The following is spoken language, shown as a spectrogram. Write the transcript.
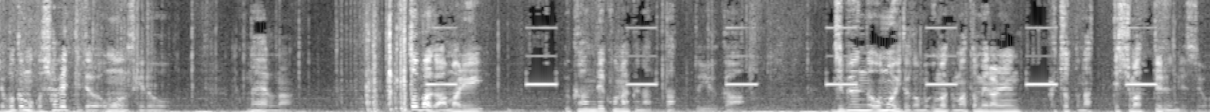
じゃ僕もこう喋ってて思うんですけどなんやろな。言葉があまり浮かんでこなくなったというか自分の思いとかもうまくまとめられんくちょっとなってしまってるんですよ。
